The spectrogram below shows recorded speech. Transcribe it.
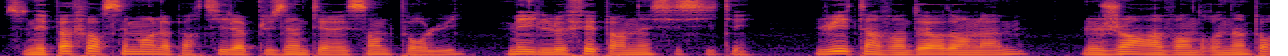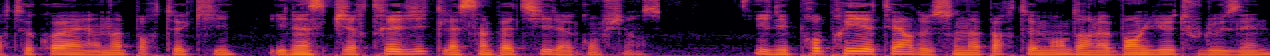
Ce n'est pas forcément la partie la plus intéressante pour lui, mais il le fait par nécessité. Lui est un vendeur dans l'âme, le genre à vendre n'importe quoi et à n'importe qui, il inspire très vite la sympathie et la confiance. Il est propriétaire de son appartement dans la banlieue toulousaine,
